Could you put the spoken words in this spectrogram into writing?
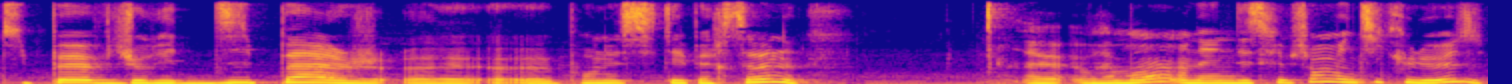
qui peuvent durer 10 pages euh, pour ne citer personne. vraiment, on a une description méticuleuse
